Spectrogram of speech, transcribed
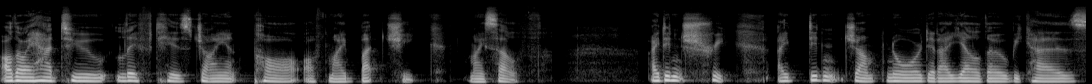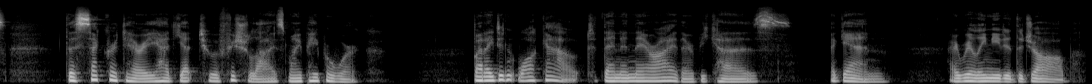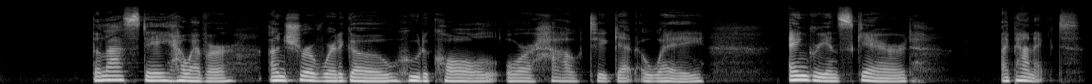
although I had to lift his giant paw off my butt cheek myself. I didn't shriek, I didn't jump, nor did I yell, though, because the secretary had yet to officialize my paperwork. But I didn't walk out then and there either because, again, I really needed the job. The last day, however, unsure of where to go, who to call, or how to get away, Angry and scared, I panicked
